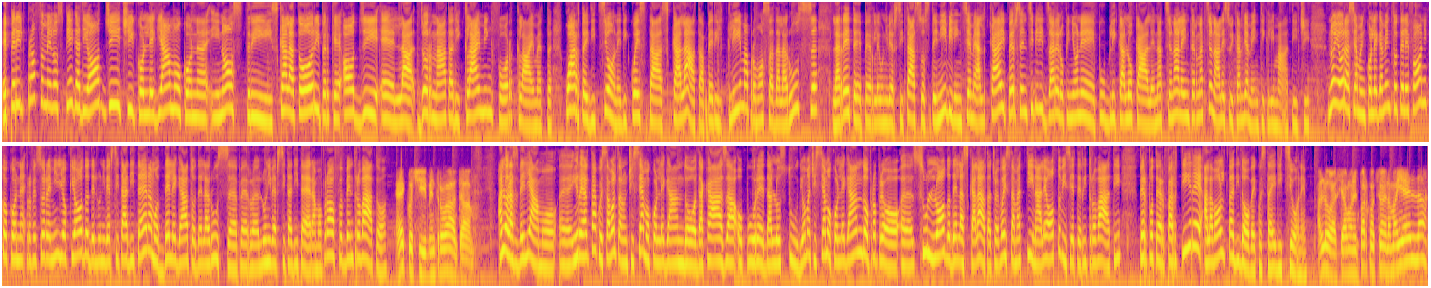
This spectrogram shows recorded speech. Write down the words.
E per il prof me lo spiega di oggi ci colleghiamo con i nostri scalatori perché oggi è la giornata di Climbing for Climate, quarta edizione di questa scalata per il clima promossa dalla RUS, la rete per le università sostenibili insieme al CAI per sensibilizzare l'opinione pubblica locale, nazionale e internazionale sui cambiamenti climatici. Noi ora siamo in collegamento telefonico con il professor Emilio Chiodo dell'Università di Teramo, delegato della RUS per l'Università di Teramo. Prof, ben trovato. Eccoci, ben trovata. Allora sveliamo, eh, in realtà questa volta non ci stiamo collegando da casa oppure dallo studio, ma ci stiamo collegando proprio eh, sul luogo della scalata, cioè voi stamattina alle 8 vi siete ritrovati per poter partire alla volta di dove questa edizione? Allora, siamo nel Parco Nazionale della Maiella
